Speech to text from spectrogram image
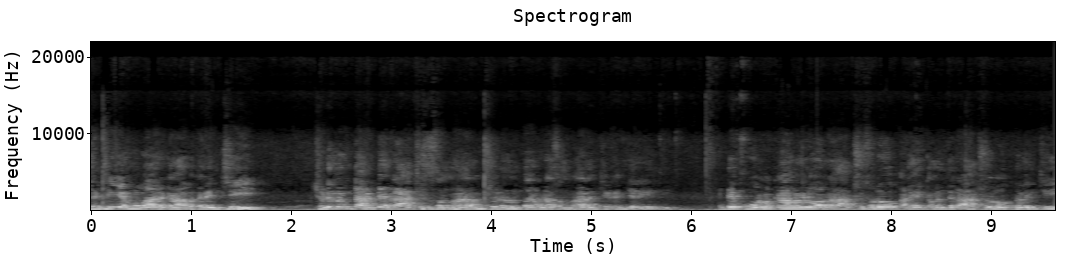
చండీ అమ్మవారుగా అవతరించి చెడునంతా అంటే రాక్షస సంహారం చెడునంతా కూడా సంహారం చేయడం జరిగింది. అంటే పూర్వకాలంలో రాక్షసులు అనేక మంది రాక్షసులు ఉద్భవించి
